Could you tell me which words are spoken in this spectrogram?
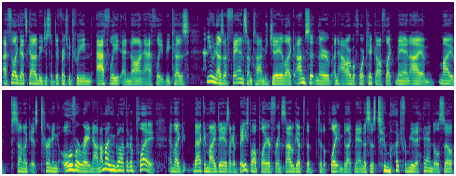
I feel like that's got to be just a difference between athlete and non-athlete because even as a fan sometimes Jay like I'm sitting there an hour before kickoff like man I am my stomach is turning over right now and I'm not even going out there to play and like back in my day as like a baseball player for instance I would get up to the to the plate and be like man this is too much for me to handle so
